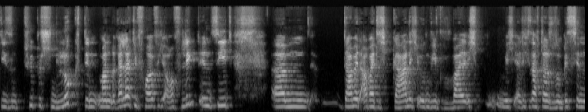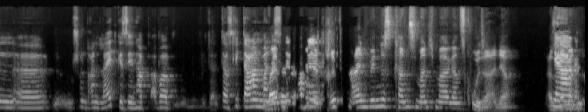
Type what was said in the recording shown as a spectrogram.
diesen typischen Look, den man relativ häufig auch auf LinkedIn sieht, ähm, damit arbeite ich gar nicht irgendwie, weil ich mich ehrlich gesagt da so ein bisschen äh, schon dran leid gesehen habe. Aber das liegt daran, man Weil, ist in der Bubble. Wenn du Schriften einbindest, kann es manchmal ganz cool sein, ja. Also ja, wenn man genau.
